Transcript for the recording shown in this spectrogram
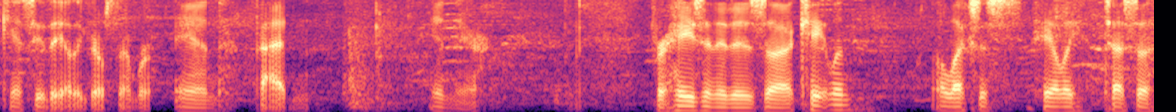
Can't see the other girl's number. And Fadden in there. For Hazen, it is uh, Caitlin, Alexis, Haley, Tessa,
